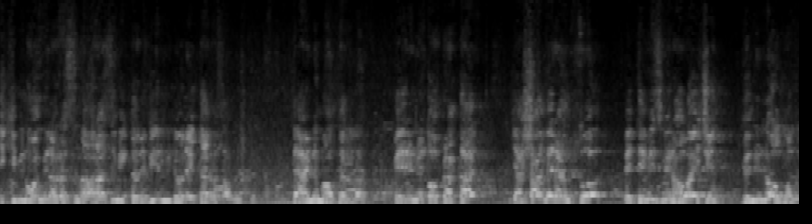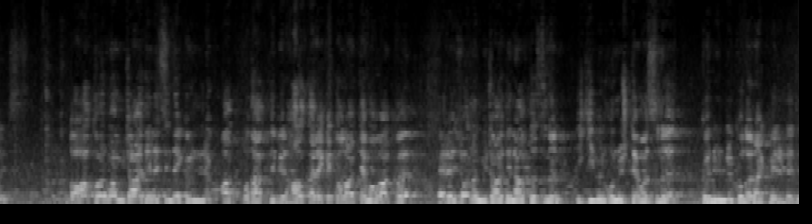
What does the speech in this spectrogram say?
2011 arasında arazi miktarı 1 milyon hektar azalmıştır. Değerli Malkarılar, verimli topraklar, yaşam veren su ve temiz bir hava için gönüllü olmalıyız. Doğa koruma mücadelesinde gönüllülük odaklı bir halk hareketi olan Tema Vakfı, Erozyonla Mücadele Haftası'nın 2013 temasını gönüllülük olarak belirledi.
